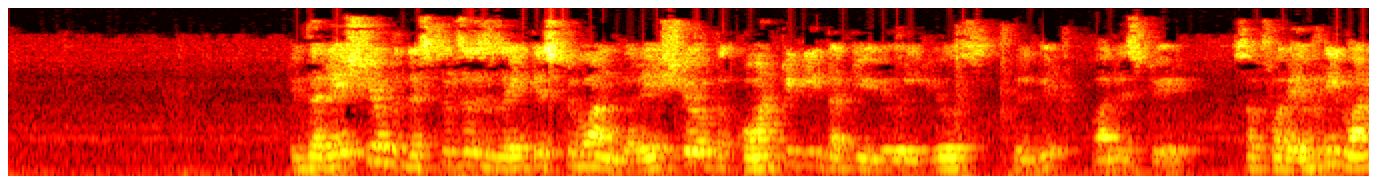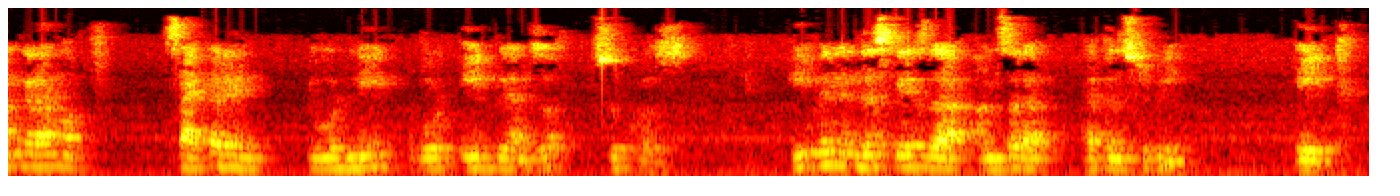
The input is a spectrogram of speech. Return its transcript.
If the ratio of the distances is 8 is to 1, the ratio of the quantity that you will use will be 1 is to 8. So for every 1 gram of saccharin, you would need about 8 grams of sucrose. Even in this case, the answer happens to be 8.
